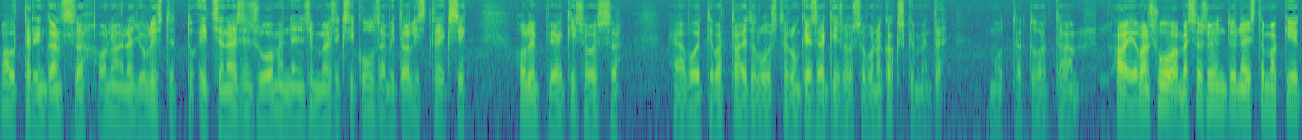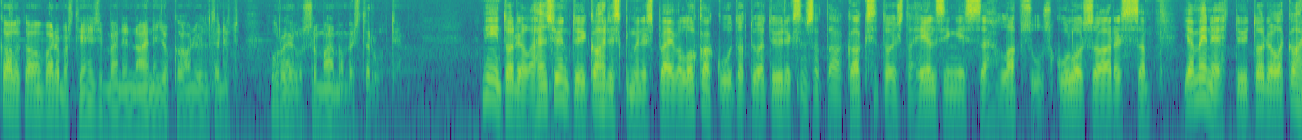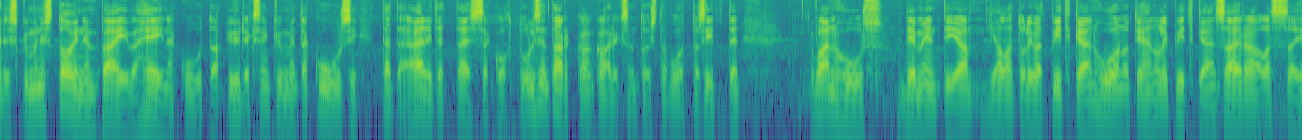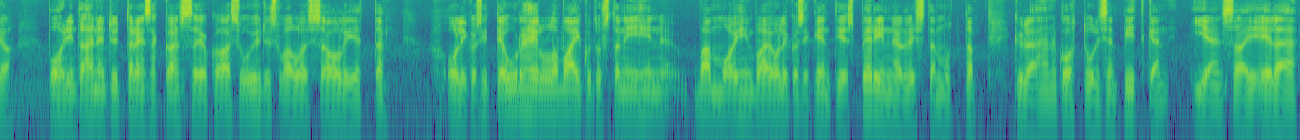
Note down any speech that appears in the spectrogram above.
Walterin kanssa on aina julistettu itsenäisen Suomen ensimmäiseksi kultamitalisteiksi olympiakisoissa. He voittivat taitoluistelun kesäkisoissa vuonna 2020. Mutta tuota, aivan Suomessa syntyneistä Makkie Kalka on varmasti ensimmäinen nainen, joka on yltänyt urheilussa maailmanmestaruuteen. Niin todella. Hän syntyi 20. päivä lokakuuta 1912 Helsingissä, lapsuus Kulosaaressa ja menehtyi todella 22. päivä heinäkuuta 1996 tätä äänitettäessä kohtuullisen tarkkaan 18 vuotta sitten. Vanhuus, dementia, jalat olivat pitkään huonot ja hän oli pitkään sairaalassa ja pohdinta hänen tyttärensä kanssa, joka asuu Yhdysvalloissa, oli, että oliko sitten urheilulla vaikutusta niihin vammoihin vai oliko se kenties perinnöllistä, mutta kyllähän kohtuullisen pitkän iän sai elää.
